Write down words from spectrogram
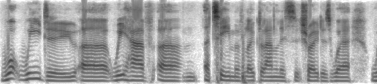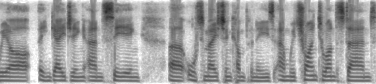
what we do, uh, we have um, a team of local analysts at Schroders where we are engaging and seeing uh, automation companies, and we're trying to understand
